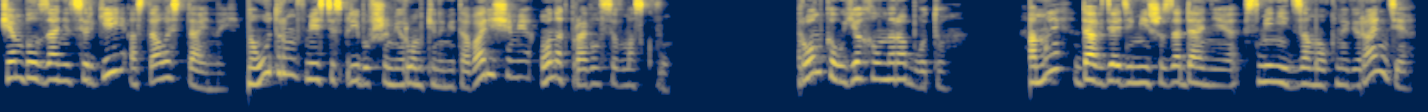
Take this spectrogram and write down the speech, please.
Чем был занят Сергей, осталось тайной. Но утром вместе с прибывшими Ромкиными товарищами он отправился в Москву. Ромка уехал на работу. А мы, дав дяде Мише задание сменить замок на веранде,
